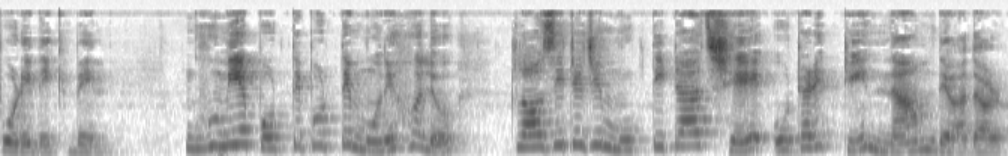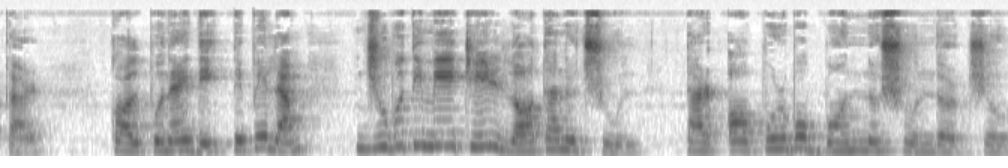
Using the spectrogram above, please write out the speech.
পড়ে দেখবেন। ঘুমিয়ে পড়তে পড়তে মনে হলো ক্লজিটে যে মূর্তিটা আছে, ওটার একটি নাম দেওয়া দরকার। কল্পনায় দেখতে পেলাম যুবতী মেয়েটির লতানো চুল, তার অপূর্ব বন্য সৌন্দর্য।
